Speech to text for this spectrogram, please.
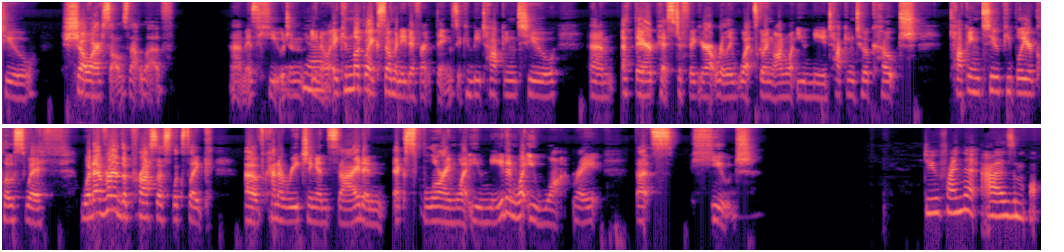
to show ourselves that love um, is huge. And you know it can look like so many different things. It can be talking to um, a therapist to figure out really what's going on what you need talking to a coach talking to people you're close with whatever the process looks like of kind of reaching inside and exploring what you need and what you want right? That's huge. Do you find that as mo-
